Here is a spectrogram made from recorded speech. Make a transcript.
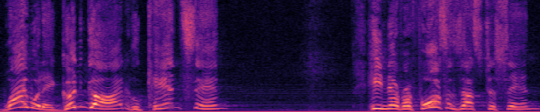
Why would a good God who can't sin, he never forces us to sin,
